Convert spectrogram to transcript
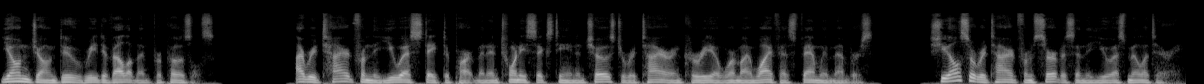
Yeongjongdo redevelopment proposals I retired from the U.S. State Department in 2016 and chose to retire in Korea where my wife has family members. She also retired from service in the U.S. military.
